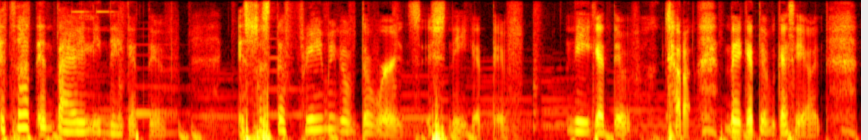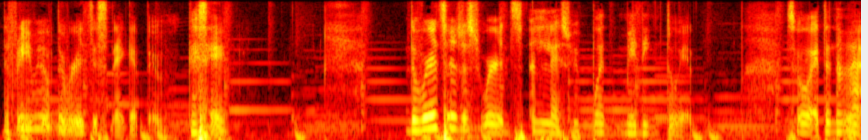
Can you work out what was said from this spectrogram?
it's not entirely negative. It's just the framing of the words is negative. Negative. Charot. Negative kasi yun. The framing of the words is negative. Kasi, the words are just words unless we put meaning to it. So, ito na nga.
